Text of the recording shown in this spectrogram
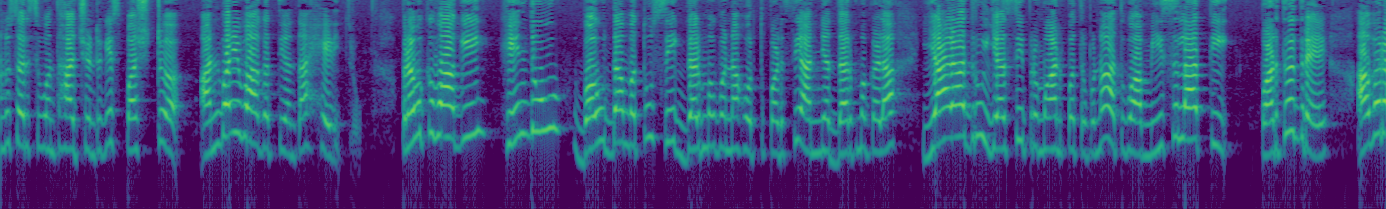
ಅನುಸರಿಸುವಂತಹ ಜನರಿಗೆ ಸ್ಪಷ್ಟ ಅನ್ವಯವಾಗತ್ತೆ ಅಂತ ಹೇಳಿದ್ರು. ಪ್ರಮುಖವಾಗಿ ಹಿಂದೂ, ಬೌದ್ಧ ಮತ್ತು ಸಿಖ್ ಧರ್ಮವನ್ನ ಹೊರತುಪಡಿಸಿ ಅನ್ಯ ಧರ್ಮಗಳ ಯಾರಾದರೂ ಎಸ್ಸಿ ಪ್ರಮಾಣ ಪತ್ರವನ್ನು ಅಥವಾ ಮೀಸಲಾತಿ ಪಡೆದಿದ್ರೆ ಅವರ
